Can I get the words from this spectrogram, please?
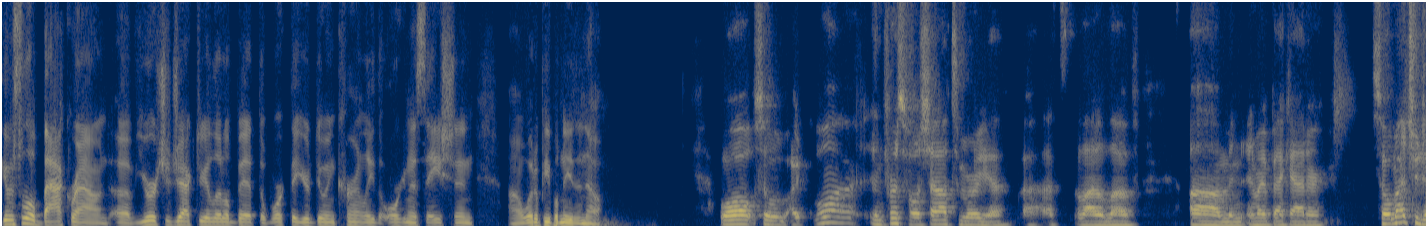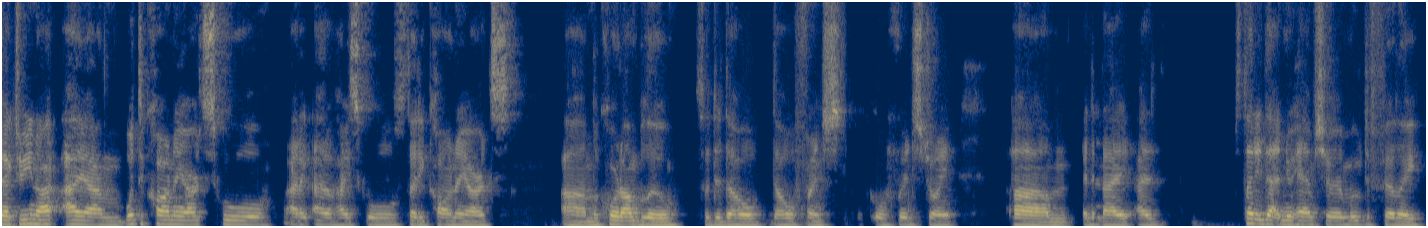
give us a little background of your trajectory a little bit, the work that you're doing currently, the organization. Uh, what do people need to know? Well, so I, well, and first of all, shout out to Maria. Uh, that's a lot of love, um, and, and right back at her. So my trajectory, you know, I, I um, went to culinary arts school out of, out of high school, studied culinary arts, um, Cordon Bleu. So did the whole the whole French whole French joint, um, and then I, I studied that in New Hampshire, moved to Philly,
